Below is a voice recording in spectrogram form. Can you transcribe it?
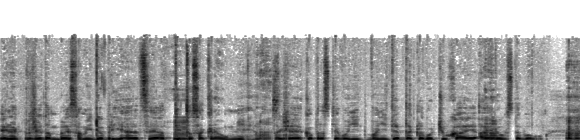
jinak, protože tam byli samý dobrý herci a ty hmm. to sakra umějí. No. No, Takže jako prostě oni, oni tě takhle odčuchají a jedou s tebou. Aha.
